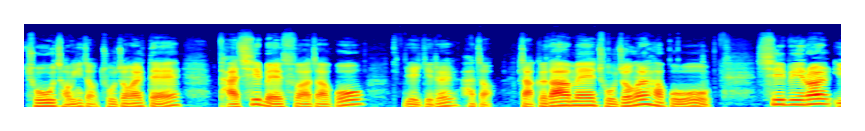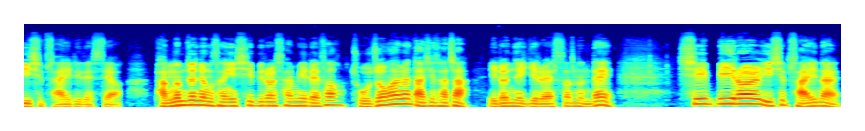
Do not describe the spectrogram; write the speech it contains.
조정이죠. 조정할 때 다시 매수하자고 얘기를 하죠. 자, 그 다음에 조정을 하고 11월 24일이 됐어요. 방금 전 영상이 11월 3일에서 조정하면 다시 사자 이런 얘기를 했었는데 11월 24일 날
